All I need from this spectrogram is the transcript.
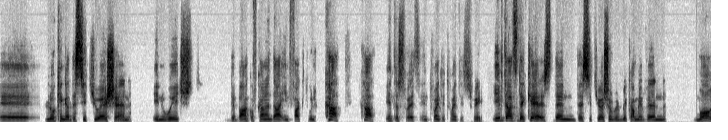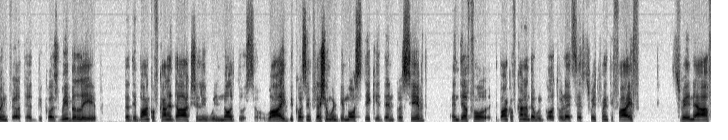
uh, looking at the situation in which the Bank of Canada, in fact, will cut cut interest rates in 2023. If that's the case, then the situation will become even more inverted because we believe that the Bank of Canada actually will not do so. Why? Because inflation will be more sticky than perceived, and therefore the Bank of Canada will go to let's say 325, three and a half,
